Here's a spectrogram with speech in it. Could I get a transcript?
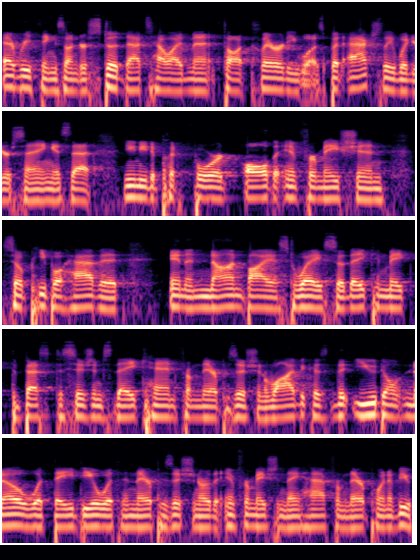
everything's understood. That's how I meant thought clarity was. But actually what you're saying is that you need to put forward all the information so people have it in a non-biased way so they can make the best decisions they can from their position. Why? Because the, you don't know what they deal with in their position or the information they have from their point of view.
